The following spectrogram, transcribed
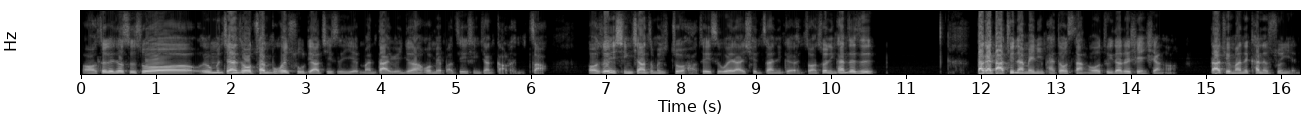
哦，这个就是说，我们现在说川普会输掉，其实也蛮大原因，就是他后面把自己形象搞得很糟。哦，所以你形象怎么去做好，这也是未来选战一个很重要。所以你看，这次大概打俊男美女牌都上，我注意到这现象哈，大家觉得蛮是看得顺眼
